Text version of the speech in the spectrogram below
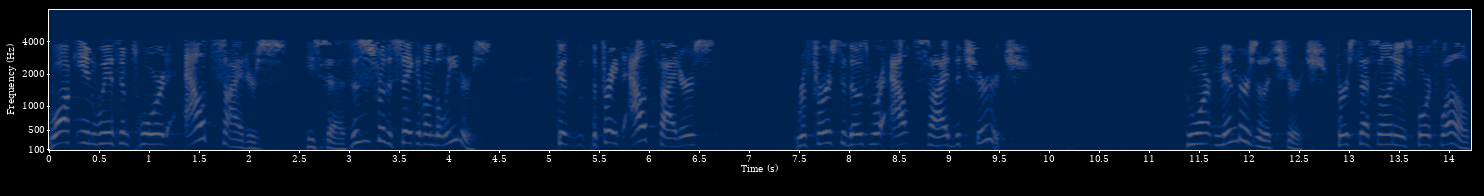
Walk in wisdom toward outsiders, he says. This is for the sake of unbelievers. Because the phrase outsiders refers to those who are outside the church, who aren't members of the church. 1 Thessalonians 4:12.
